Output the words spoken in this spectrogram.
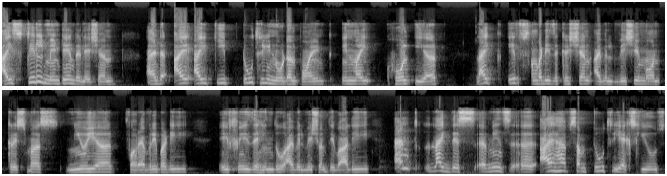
i still maintain relation and i i keep two three nodal point in my whole year like if somebody is a christian i will wish him on christmas new year for everybody. If he is a hindu i will wish on diwali. And like this uh, means uh, i have some two three excuse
